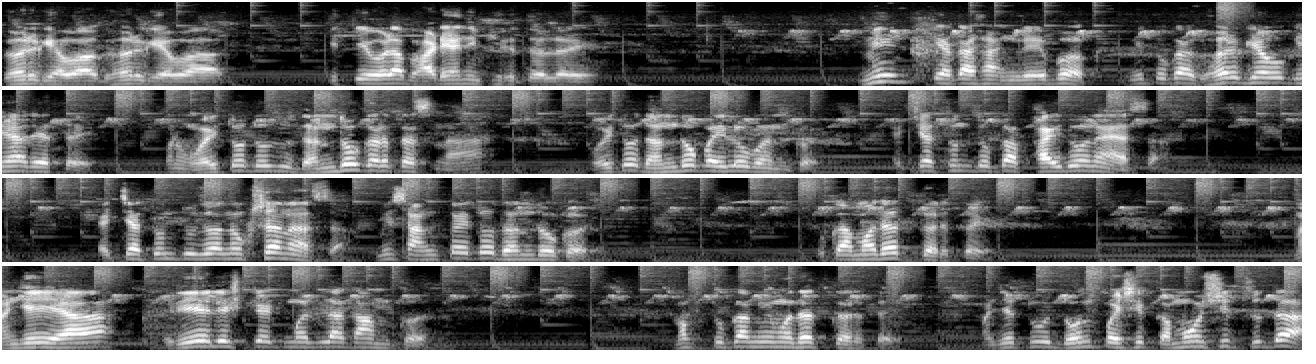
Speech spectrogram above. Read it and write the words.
घर घ्यावा घर घ्यावा किती वेळा भाड्याने फिरतलंय. मी त्याका सांगले बघ मी तुका घर घेऊ घ्या देतोय पण वयतो तो तू धंदो करतस ना वयतो धंदो पहिलो बंद कर. ह्याच्यातून तुका फायदो नाही असा. ह्याच्यातून तुझं नुकसान असा. मी सांगतोय तो धंदो कर. तुका मदत करतोय. म्हणजे ह्या रिअल इस्टेटमधला काम कर. मग तुका मी मदत करतोय. म्हणजे तू दोन पैसे कमवशील सुद्धा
